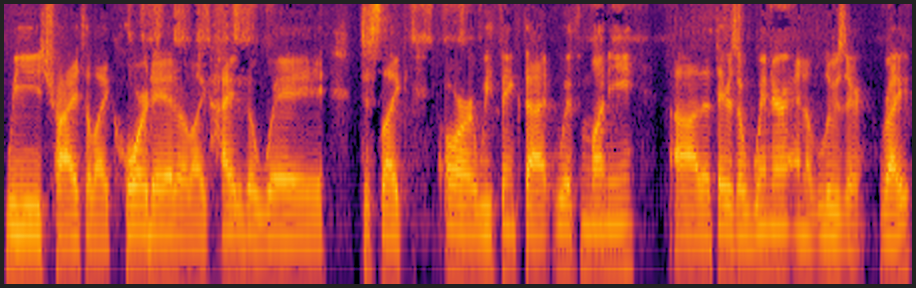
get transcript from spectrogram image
we try to like hoard it or like hide it away just like or we think that with money uh, that there's a winner and a loser right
